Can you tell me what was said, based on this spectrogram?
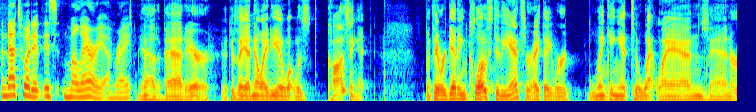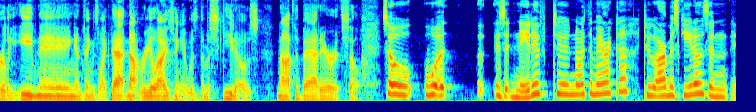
And that's what it is malaria, right? Yeah, the bad air, because they had no idea what was causing it. But they were getting close to the answer, right? They were linking it to wetlands and early evening and things like that, not realizing it was the mosquitoes, not the bad air itself. So, what is it native to North America to our mosquitoes? And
